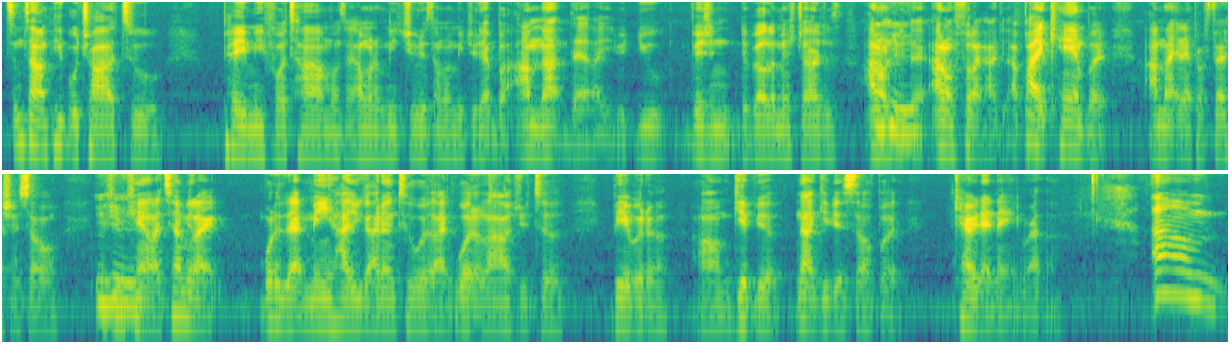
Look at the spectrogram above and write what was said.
sometimes people try to pay me for time. I was like, I want to meet you this, I want to meet you that, but I'm not that. Like you, vision development strategist, I don't mm-hmm. do that. I don't feel like I do. I probably can, but I'm not in that profession. So if mm-hmm. you can, like, tell me like, what does that mean? How you got into it? Like, what allowed you to be able to um, give you not give yourself, but carry that name rather. Um,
